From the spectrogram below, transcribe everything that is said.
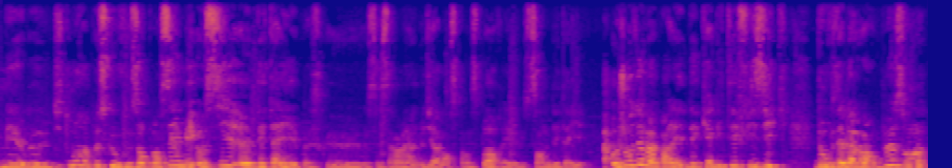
Mais dites-moi un peu ce que vous en pensez, mais aussi détaillé, parce que ça sert à rien de me dire non, c'est pas un sport et sans le détailler. Aujourd'hui, on va parler des qualités physiques dont vous allez avoir besoin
